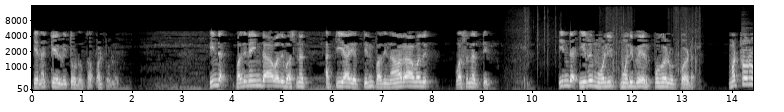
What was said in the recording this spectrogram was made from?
என கேள்வி தொடுக்கப்பட்டுள்ளது. இந்த பதினைந்தாவது வசன அத்தியாயத்தின் பதினாறாவது வசனத்தில். இந்த இரு மொழி மொழிபெயர்ப்புகள் உட்பட மற்றொரு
